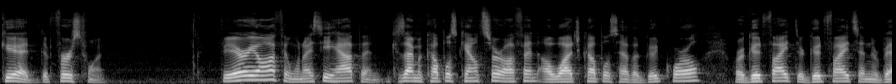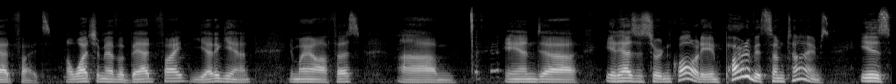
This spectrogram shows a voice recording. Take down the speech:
Good, the first one. Very often, when I see happen, because I'm a couples counselor, often I'll watch couples have a good quarrel or a good fight. They're good fights and they're bad fights. I'll watch them have a bad fight yet again in my office. Um, and uh, it has a certain quality. And part of it sometimes is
